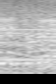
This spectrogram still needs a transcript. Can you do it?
Take her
